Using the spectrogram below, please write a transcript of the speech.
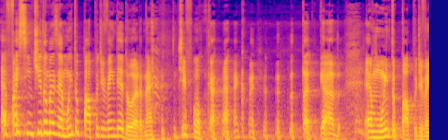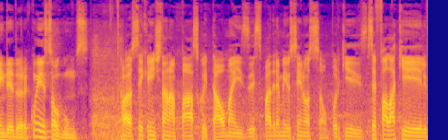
É, faz sentido, mas é muito papo de vendedor, né? tipo, caraca, tá ligado? É muito papo de vendedor. Conheço alguns. Ó, eu sei que a gente tá na Páscoa e tal, mas esse padre é meio sem noção. Porque você falar que ele,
